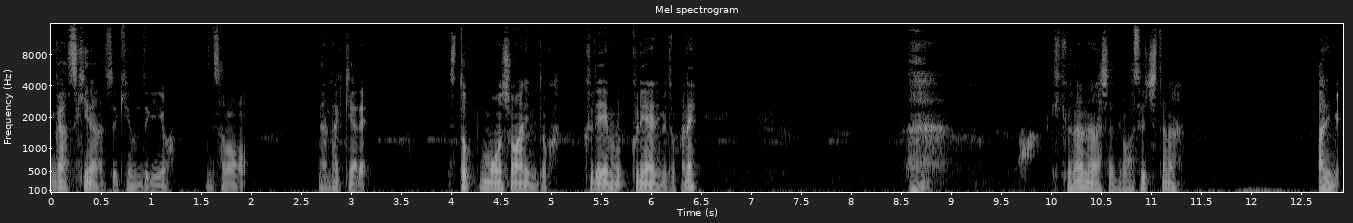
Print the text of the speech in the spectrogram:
が好きなんですよ、基本的には。その、なんだっけあれ。ストップモーションアニメとか、クレーム、クレーアニメとかね。はあ、結局何の話だったか忘れちゃったな。アニメ。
